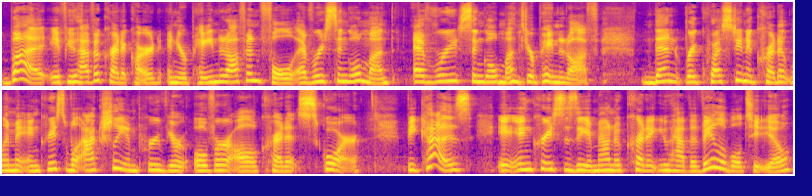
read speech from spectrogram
But if you have a credit card and you're paying it off in full every single month, every single month you're paying it off, then requesting a credit limit increase will actually improve your overall credit score because it increases the amount of credit you have available to you.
